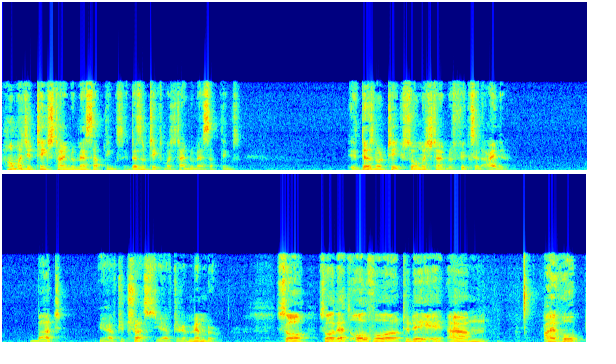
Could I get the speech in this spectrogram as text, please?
How much it takes time to mess up things. It doesn't take much time to mess up things. It does not take so much time to fix it either. But you have to trust. You have to remember. So so that's all for today. Um, I hope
